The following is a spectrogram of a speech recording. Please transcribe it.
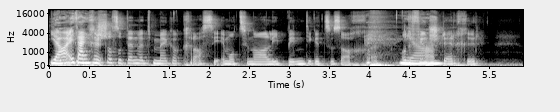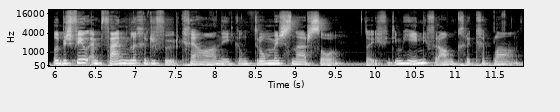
Ja, ich glaub, denke... Das ist schon so dann, wenn du mega krasse emotionale Bindungen zu Sachen Oder Ja. viel stärker. Oder bist viel empfänglicher dafür, keine Ahnung. Und darum ist es dann so tief in deinem Hirn verankert, kein Plan.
